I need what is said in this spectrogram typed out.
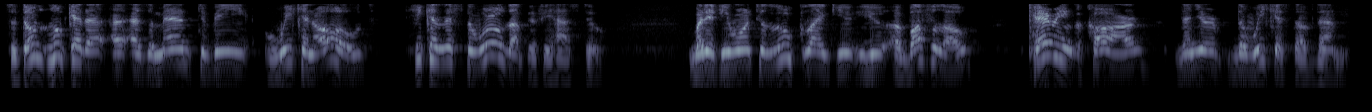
So don't look at a, a, as a man to be weak and old, he can lift the world up if he has to. But if you want to look like you, you a buffalo carrying a car then you're the weakest of them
